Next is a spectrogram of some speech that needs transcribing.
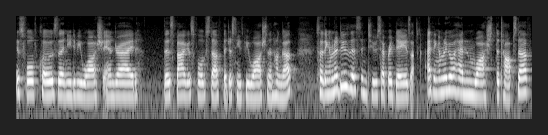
is full of clothes that need to be washed and dried. This bag is full of stuff that just needs to be washed and then hung up. So I think I'm going to do this in two separate days. I think I'm going to go ahead and wash the top stuff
